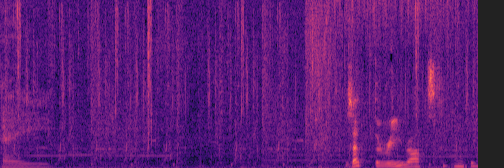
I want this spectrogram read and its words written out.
Hey, Is that three rocks tinted?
